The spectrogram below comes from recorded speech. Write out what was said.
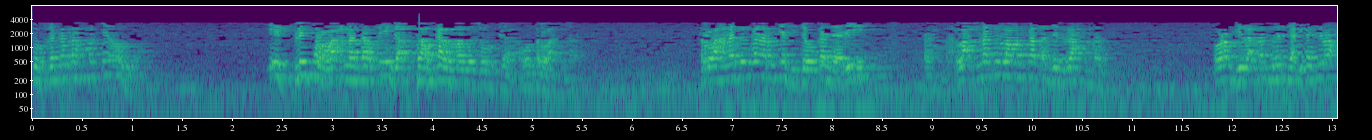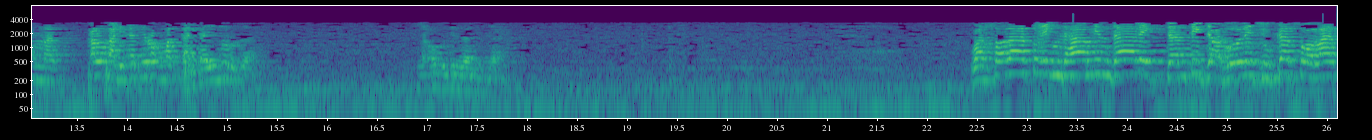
Surga kan rahmatnya Allah. Iblis terlaknat artinya nggak bakal masuk surga. Oh terlaknat. Terlaknat itu kan artinya dijauhkan dari rahmat. Laknat itu lawan kata dari rahmat. Orang dilaknat berarti nggak dikasih rahmat. Kalau nggak dikasih rahmat, nggak dikasih surga. Na'udzubillah min Wasolatu indah min dalik dan tidak boleh juga sholat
